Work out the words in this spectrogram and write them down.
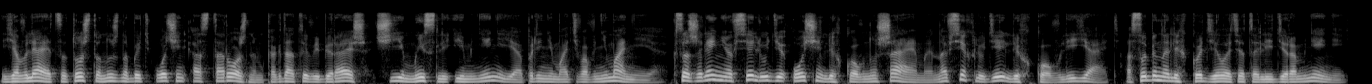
является то, что нужно быть очень осторожным, когда ты выбираешь, чьи мысли и мнения принимать во внимание. К сожалению, все люди очень легко внушаемы, на всех людей легко влиять. Особенно легко легко делать это лидером мнений.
